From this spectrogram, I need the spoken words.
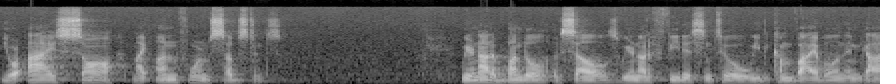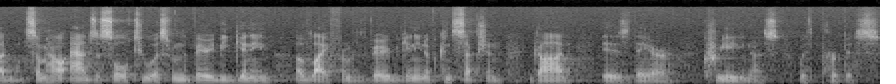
your eyes saw my unformed substance. We are not a bundle of cells. We are not a fetus until we become viable, and then God somehow adds a soul to us from the very beginning of life, from the very beginning of conception. God is there creating us with purpose.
